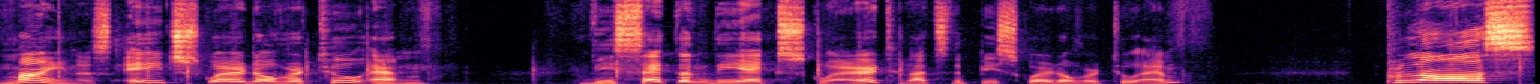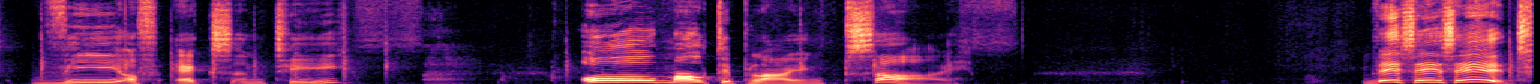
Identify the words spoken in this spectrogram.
minus h squared over 2m d second dx squared, that's the p squared over 2m, plus v of x and t all multiplying psi. This is it.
